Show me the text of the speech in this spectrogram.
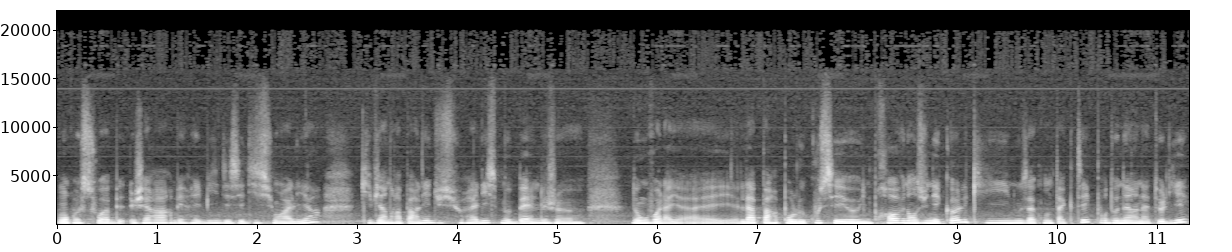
on reçoit Gérard Bérébi des éditions Alia qui viendra parler du surréalisme belge. Donc voilà, là pour le coup c'est euh, une prof dans une école qui nous a contactés pour donner un atelier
